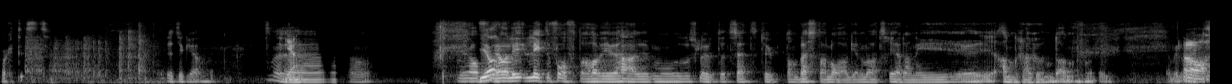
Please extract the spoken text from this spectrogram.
Faktiskt. Det tycker jag. Ja. Uh, vi har, ja. vi har, lite för ofta har vi här mot slutet sett typ de bästa lagen möts redan i, i andra rundan. Ja,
